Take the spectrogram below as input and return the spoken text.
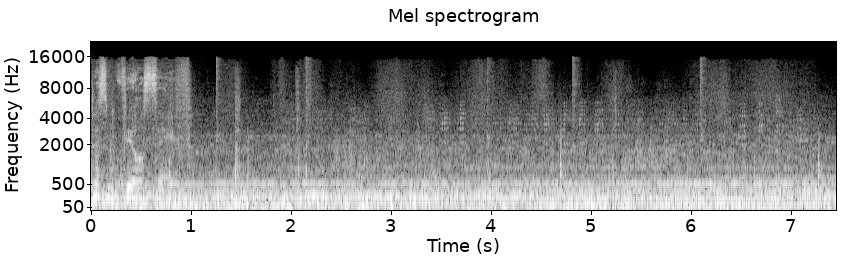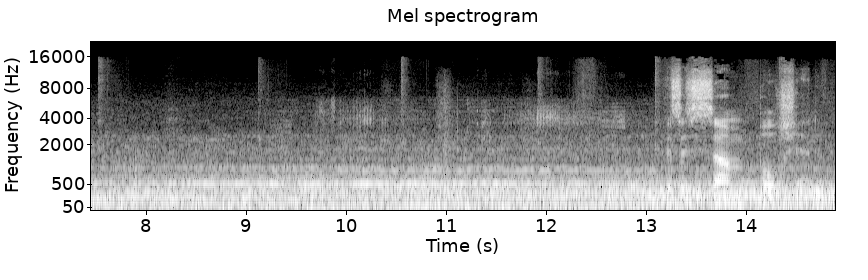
Doesn't feel safe. This is some bullshit.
